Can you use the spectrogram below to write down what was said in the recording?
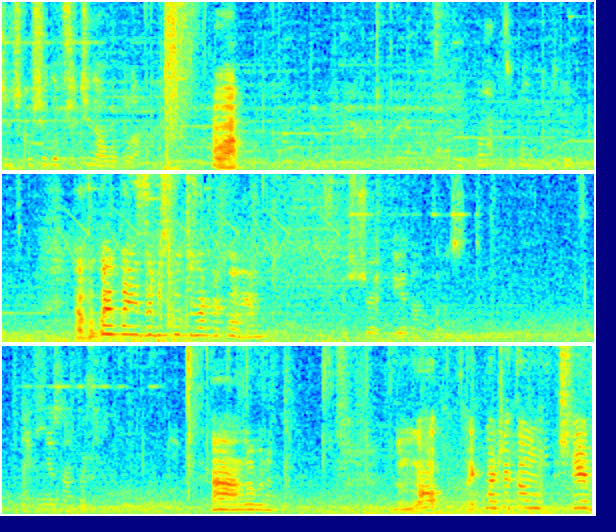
ciężko się go przecina w ogóle. Ała. Pana, co pan podchodzi? A w ogóle pan jest za Wisłą czy za Krakowią? Jeszcze jeden test. Nie, nie znam takich klubów. A, dobra. No, jak macie tam się...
